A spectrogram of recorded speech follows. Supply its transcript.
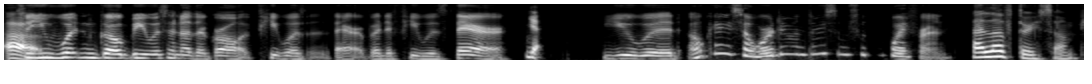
uh, so you wouldn't go be with another girl if he wasn't there, but if he was there, Yeah. you would. Okay, so we're doing threesomes with the boyfriend. I love threesomes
